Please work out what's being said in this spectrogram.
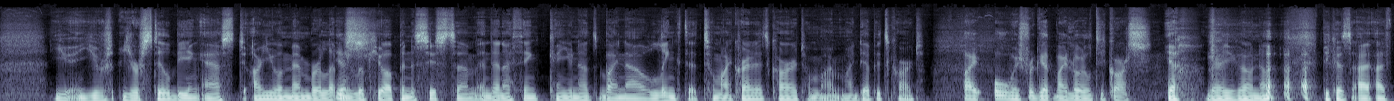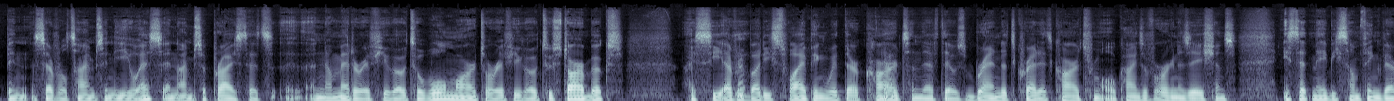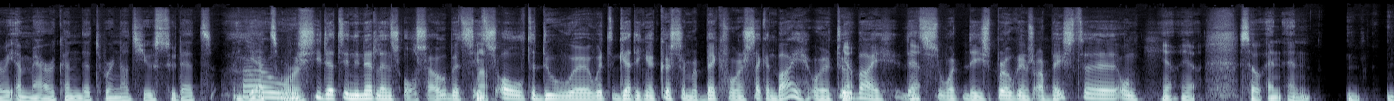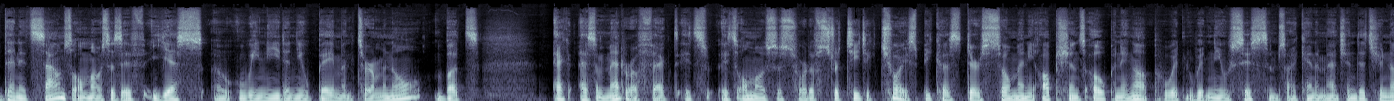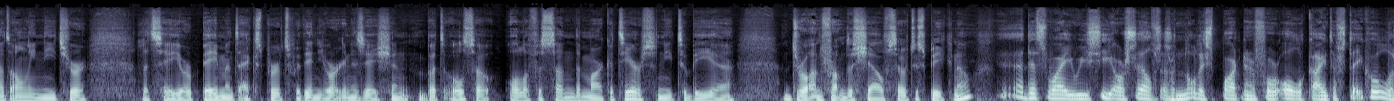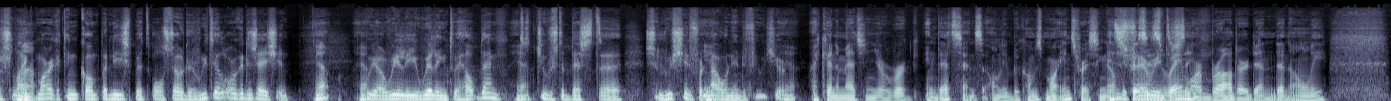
you you're you're still being asked, "Are you a member? Let Yes. me look you up in the system." And then I think, can you not by now link that to my credit card or my, my debit card? I always forget my loyalty cards. Yeah, there you go. No, because I, I've been several times in the US, and I'm surprised that uh, no matter if you go to Walmart or if you go to Starbucks, I see everybody swiping with their cards, and they have those branded credit cards from all kinds of organizations. Is that maybe something very American that we're not used to that yet? Oh, or we see that in the Netherlands also, but it's all to do uh, with getting a customer back for a second buy or a third Yeah. buy. That's what these programs are based uh, on. yeah, yeah. So and and then it sounds almost as if yes, uh, we need a new payment terminal, but as a matter of fact, it's it's almost a sort of strategic choice because there's so many options opening up with with new systems. I can imagine that you not only need your, let's say, your payment experts within your organization, but also all of a sudden the marketeers need to be uh, drawn from the shelf, so to speak. No. Uh, that's why we see ourselves as a knowledge partner for all kind of stakeholders, like Yeah. marketing companies, but also the retail organization. Yeah. Yeah. We are really willing to help them Yeah. to choose the best uh, solution for now and in the future. Yeah, I can imagine your work in that sense only becomes more interesting, no? It's because it's way more broader than than only,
